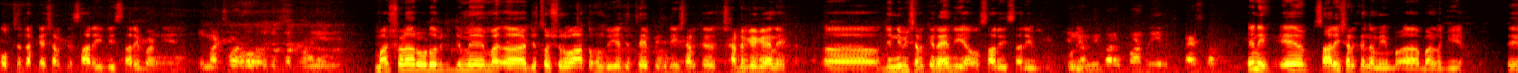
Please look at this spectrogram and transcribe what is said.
ਉੱਥੇ ਤੱਕ ਇਹ ਸੜਕ ਸਾਰੀ ਦੀ ਸਾਰੀ ਬਣਨੀ ਹੈ ਇਹ ਮਠਵਾੜ ਰੋਡ ਤੋਂ ਕਿੱਥੇ ਤੱਕ ਹੋਣੀ ਹੈ ਜੀ? ਮਸ਼ਵਾੜਾ ਰੋਡ ਦੇ ਵਿੱਚ ਜਿਵੇਂ ਮ- ਅਹ, ਜਿੱਥੋਂ ਸ਼ੁਰੂਆਤ ਹੁੰਦੀ ਹੈ ਜਿੱਥੇ ਪਿਛਲੀ ਸੜਕ ਛੱਡ ਕੇ ਗਏ ਨੇ ਅਹ, ਜਿੰਨੀ ਵੀ ਸੜਕ ਰਹਿੰਦੀ ਆ ਉਹ ਸਾਰੀ ਸਾਰੀ ਇਹ ਪੂਰੀ ਨਵੀਂ ਵਾਰ ਬਣ ਰਹੀ ਹੈ ਵਿੱਚ ਵਰਕ ਨਹੀਂ ਨਹੀਂ ਇਹ ਸਾਰੀ ਸੜਕ ਨਵੀਂ ਬਣ ਲੱਗੀ ਆ ਤੇ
